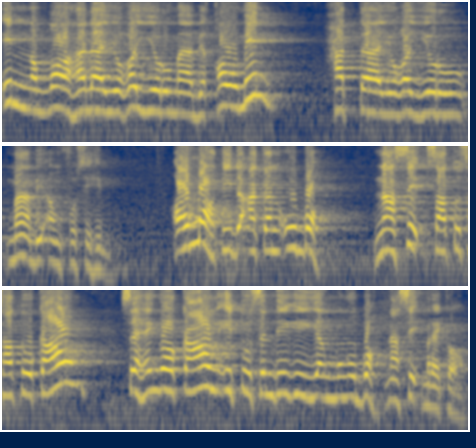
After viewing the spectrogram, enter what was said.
Inna Allah la yughayyiru ma biqaumin hatta yughayyiru ma bi anfusihim. Allah tidak akan ubah nasib satu-satu kaum sehingga kaum itu sendiri yang mengubah nasib mereka.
